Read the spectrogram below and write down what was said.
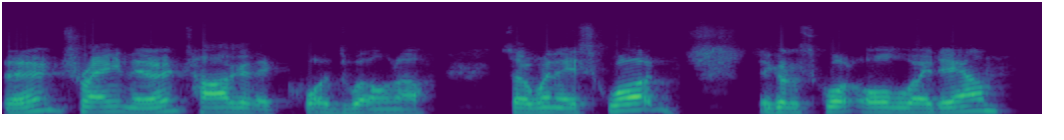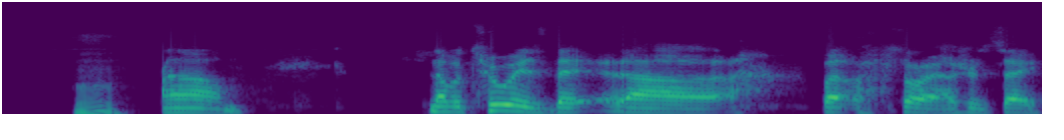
they don't train, they don't target their quads well enough. So when they squat, they've got to squat all the way down. Mm-hmm. Um, number two is that, uh, but sorry, I should say,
